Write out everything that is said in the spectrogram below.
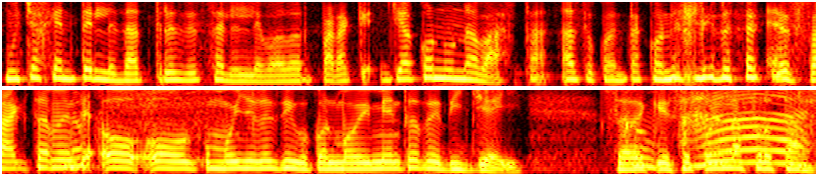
Mucha gente le da tres veces al elevador para que ya con una basta, hace cuenta con el clítoris. Exactamente. O, como yo les digo, con movimiento de DJ. O sea, de que se ponen a frotar.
